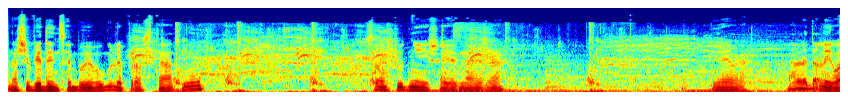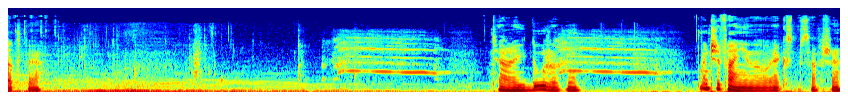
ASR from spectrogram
Znaczy w jedynce były w ogóle proste, a tu są trudniejsze jednakże. Dobra, ale dalej łatwe. Ty, ale ich dużo tu. Znaczy fajnie, no jak zawsze.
